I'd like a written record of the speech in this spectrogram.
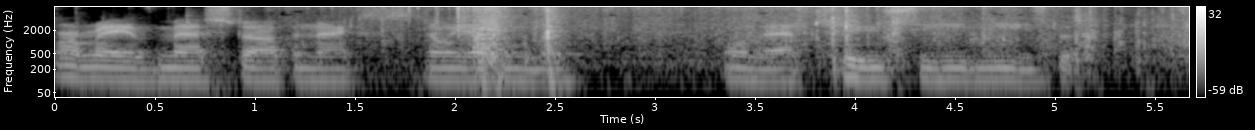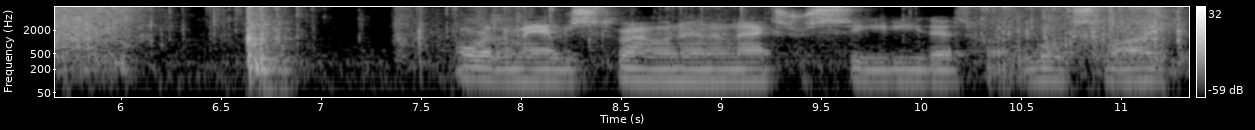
I may have messed up and accidentally opened the one that two CDs, but or they may have just thrown in an extra CD. That's what it looks like.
